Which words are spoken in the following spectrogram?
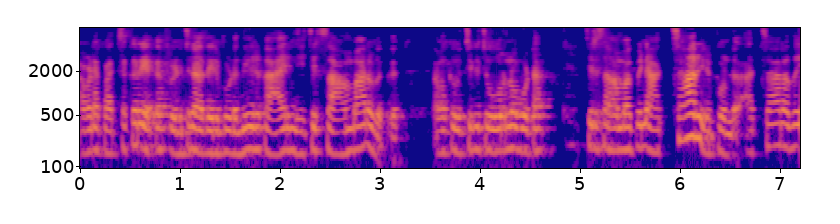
അവിടെ പച്ചക്കറിയൊക്കെ ഫ്രിഡ്ജിനകത്ത് ഇരിപ്പുണ്ട്. നീ ഒരു കാര്യം ഇച്ചിരി സാമ്പാർ വെക്ക്. നമുക്ക് ഉച്ചയ്ക്ക് ചോറിന് കൂട്ടാം. ഇച്ചിരി സാമ്പാർ. പിന്നെ അച്ചാർ ഇരിപ്പുണ്ട്. അച്ചാർ അത്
